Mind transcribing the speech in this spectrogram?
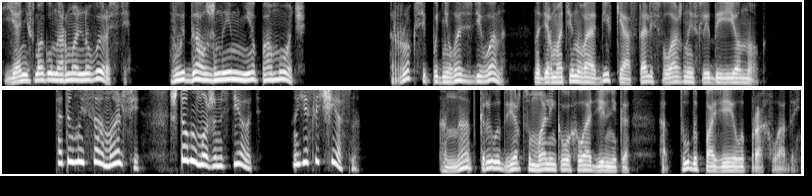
я не смогу нормально вырасти. Вы должны мне помочь!» Рокси поднялась с дивана. На дерматиновой обивке остались влажные следы ее ног. «Подумай сам, Альфи, что мы можем сделать? Ну, если честно». Она открыла дверцу маленького холодильника, оттуда повеяло прохладой.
